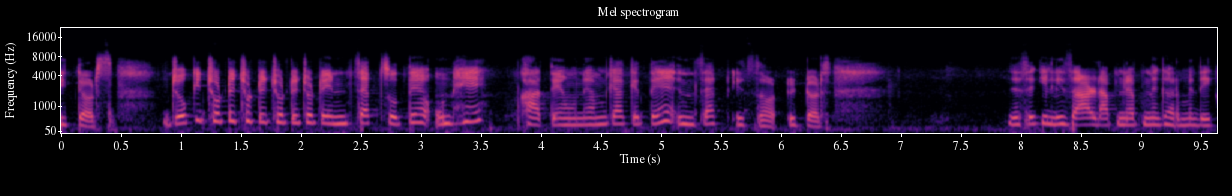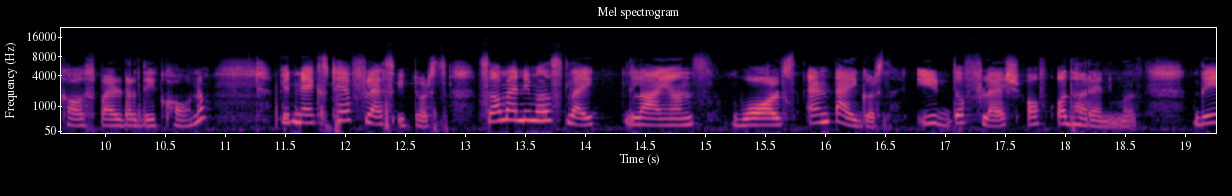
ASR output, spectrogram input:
eaters जो कि छोटे छोटे छोटे छोटे इंसेक्ट्स होते हैं, उन्हें खाते हैं, उन्हें हम क्या कहते हैं? इंसेक्ट ईटर्स जैसे कि लिजार्ड आपने अपने घर में देखा हो स्पाइडर देखा हो ना? फिर नेक्स्ट है flesh eaters some animals like lions wolves and tigers eat the flesh of other animals they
